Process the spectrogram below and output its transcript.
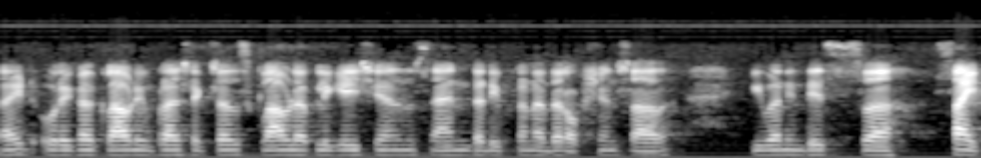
right? Oracle cloud infrastructures cloud applications and the different other options are given in this uh, site.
